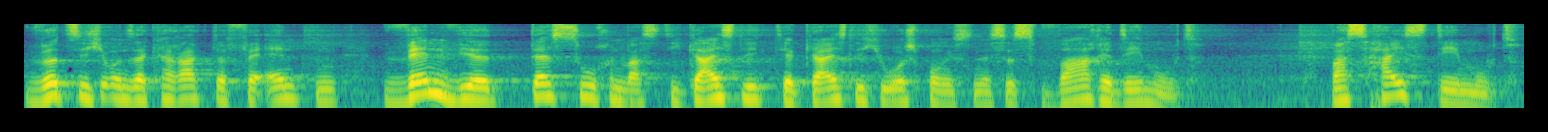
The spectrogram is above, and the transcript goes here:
wird sich unser Charakter verenden, wenn wir das suchen, was die geistlich, der geistliche Ursprung ist, und es ist wahre Demut. Was heißt Demut?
